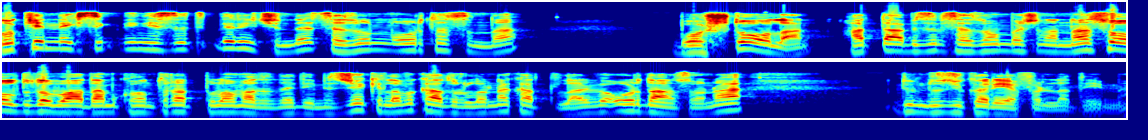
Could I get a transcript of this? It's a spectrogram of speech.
Loken'in eksikliğini hissettikleri için de sezonun ortasında boşta olan hatta bizim sezon başında nasıl oldu da bu adam kontrat bulamadı dediğimiz Love'ı kadrolarına kattılar ve oradan sonra dümdüz yukarıya fırladı yine.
